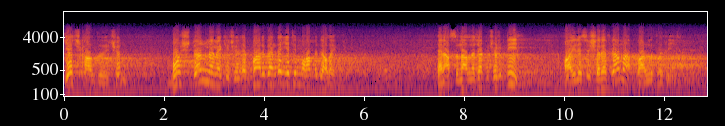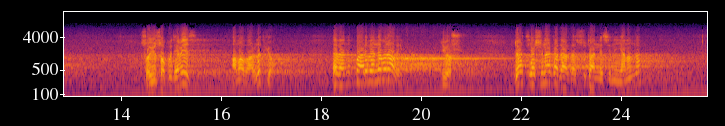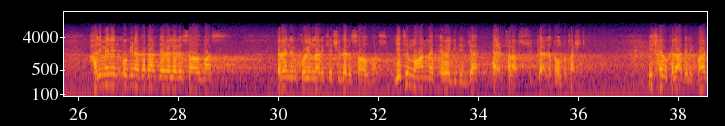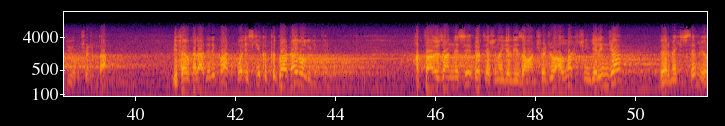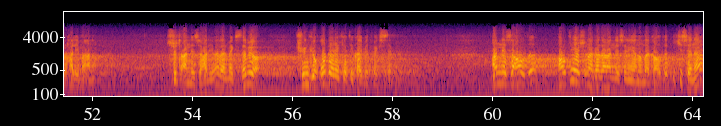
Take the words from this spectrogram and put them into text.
geç kaldığı için boş dönmemek için e bari ben de yetim Muhammed'i alayım diyor. Yani aslında alınacak bir çocuk değil. Ailesi şerefli ama varlıklı değil. Soyu sopu temiz ama varlık yok. Efendim bari ben de bunu alayım diyor. Dört yaşına kadar da süt annesinin yanında Halime'nin o güne kadar develeri sağılmaz. Efendim koyunları, keçileri sağılmaz. Yetim Muhammed eve gidince her taraf sütlerle doldu taştı. Bir fevkaladelik var diyor bu çocukta. Bir fevkaladelik var. O eski kıtlıklar kayboldu gitti. Hatta öz annesi dört yaşına geldiği zaman çocuğu almak için gelince vermek istemiyor Halime Hanım. Süt annesi Halime vermek istemiyor. Çünkü o bereketi kaybetmek istemiyor. Annesi aldı, altı yaşına kadar annesinin yanında kaldı. İki sene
